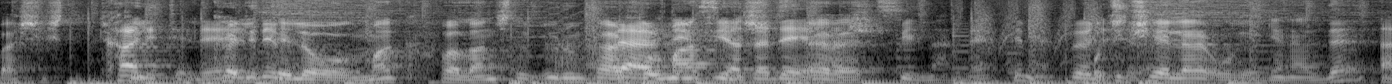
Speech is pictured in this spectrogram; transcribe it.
başka işte tüke- Kaliteli, kaliteli olmak falan işte ürün performansı fiyata ilişkisi. değer, Evet. bilmem ne değil mi? Böyle O tip şeyler. şeyler oluyor genelde. Heh.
